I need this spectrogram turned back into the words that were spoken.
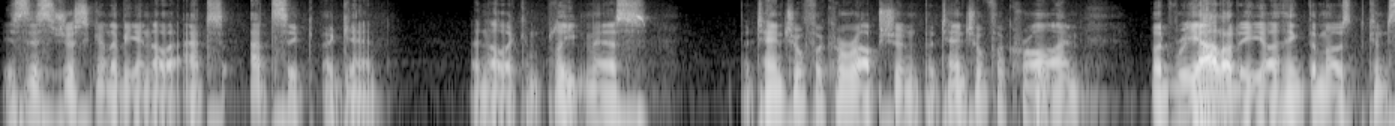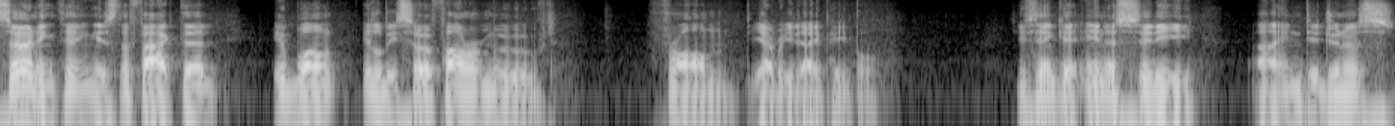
Is this just going to be another ATSIC again? Another complete mess, potential for corruption, potential for crime. But reality, I think the most concerning thing is the fact that it won't, it'll be so far removed from the everyday people. Do you think an inner city, uh, indigenous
